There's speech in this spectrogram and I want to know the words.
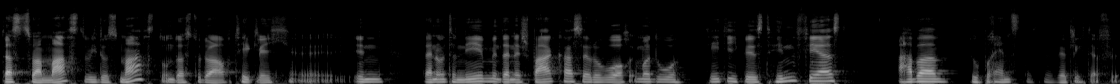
das zwar machst, wie du es machst und dass du da auch täglich äh, in dein Unternehmen, in deine Sparkasse oder wo auch immer du tätig bist, hinfährst, aber du brennst nicht mehr wirklich dafür.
